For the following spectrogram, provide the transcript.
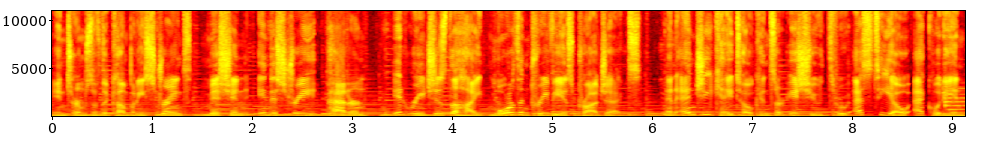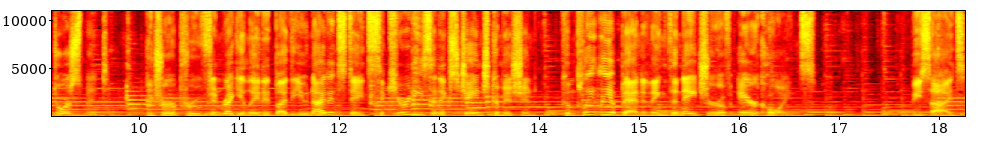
In terms of the company's strength, mission, industry, pattern, it reaches the height more than previous projects, and NGK tokens are issued through STO equity endorsement, which are approved and regulated by the United States Securities and Exchange Commission, completely abandoning the nature of air coins. Besides,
